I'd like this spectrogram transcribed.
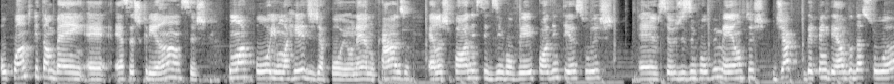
o quanto que também é, essas crianças, com apoio, uma rede de apoio, né, no caso, elas podem se desenvolver e podem ter suas, é, seus desenvolvimentos de, dependendo da sua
